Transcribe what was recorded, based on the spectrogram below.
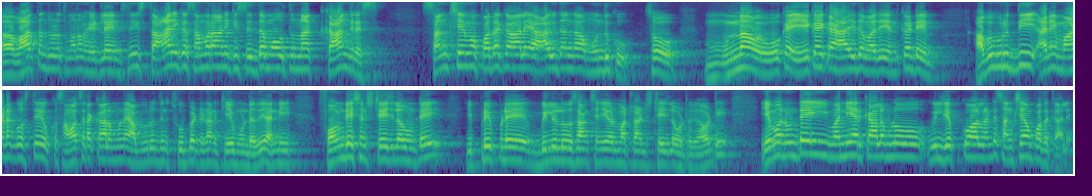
వార్తను చూడొచ్చు మనం హెడ్లైన్స్ని. స్థానిక సమరానికి సిద్ధమవుతున్న కాంగ్రెస్ సంక్షేమ పథకాలే ఆయుధంగా ముందుకు. సో ఉన్న ఒక ఏకైక ఆయుధం అదే. ఎందుకంటే అభివృద్ధి అనే మాటకు వస్తే ఒక సంవత్సర కాలంలోనే అభివృద్ధిని చూపెట్టడానికి ఏముండదు. అన్ని ఫౌండేషన్ స్టేజ్లో ఉంటాయి. ఇప్పుడిప్పుడే బిల్లులు శాంక్షన్ చేయడం అట్లాంటి స్టేజ్లో ఉంటుంది కాబట్టి ఏమైనా ఉంటే ఈ వన్ ఇయర్ కాలంలో వీళ్ళు చెప్పుకోవాలంటే సంక్షేమ పథకాలే.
